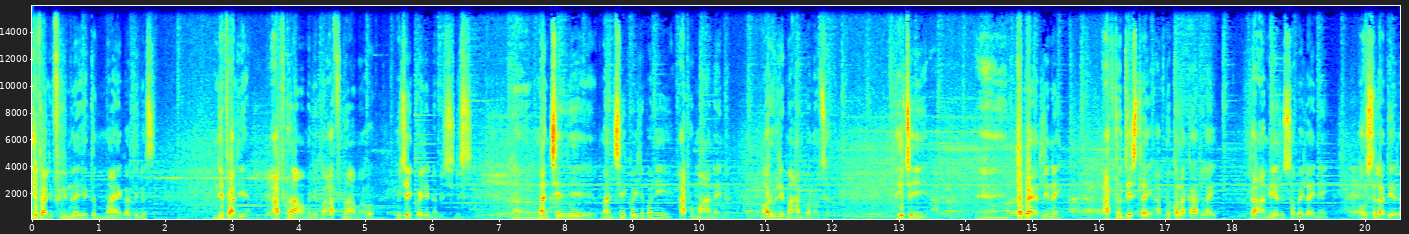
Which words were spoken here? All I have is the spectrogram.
नेपाली फिल्मलाई एकदम माया गरिदिनुहोस्। नेपाली आफ्नो आमा भनेको आफ्नो आमा हो यो चाहिँ कहिले नबिर्सिनुहोस्। मान्छेले मान्छे कहिले पनि आफू महान होइन अरूले महान बनाउँछ। यो चाहिँ तपाईँहरूले नै आफ्नो देशलाई आफ्नो कलाकारलाई र हामीहरू सबैलाई नै हौसला दिएर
